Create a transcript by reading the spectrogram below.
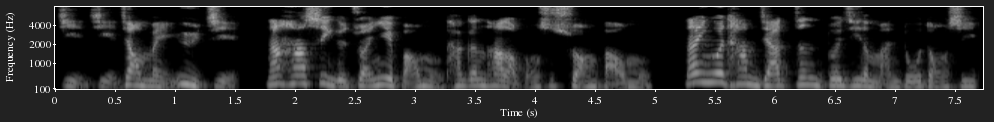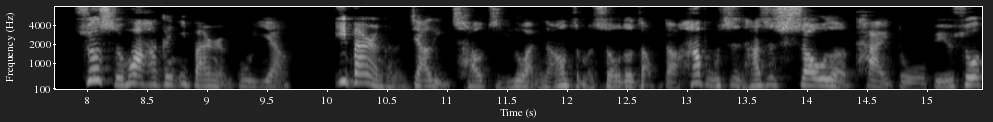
姐姐，叫美玉姐。那她是一个专业保姆，她跟她老公是双保姆。那因为他们家真的堆积了蛮多东西，说实话，她跟一般人不一样。一般人可能家里超级乱，然后怎么收都找不到。她不是，她是收了太多，比如说。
